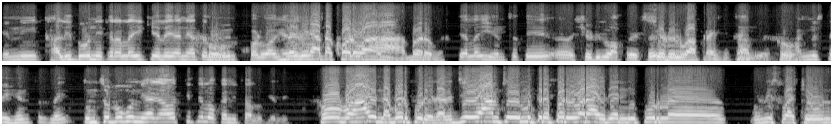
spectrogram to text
यांनी खाली दोन एकरालाही केलंय आणि आता हो. नवीन खोडवा नवीन गेला आता खोडवा हा बरोबर. त्यालाही ह्यांचं ते शेड्यूल वापरायचं शेड्यूल वापरायचं चालू आहे. हो. आणि नुसतं ह्यांचंच नाही तुमचं बघून या गावात किती लोकांनी चालू केले हो आहे ना भरपूर आता जे आमचे मित्र परिवार आहे त्यांनी पूर्ण विश्वास ठेवून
